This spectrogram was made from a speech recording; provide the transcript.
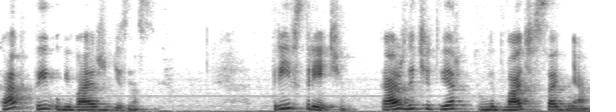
«Как ты убиваешь бизнес». Три встречи каждый четверг в 2 часа дня.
